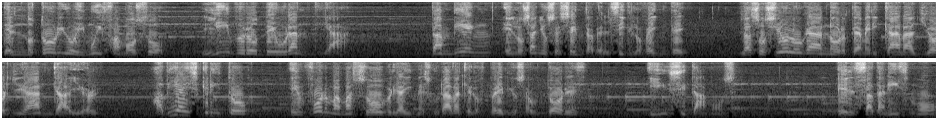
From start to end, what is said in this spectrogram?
del notorio y muy famoso Libro de Urantia. También en los años 60 del siglo XX, la socióloga norteamericana Georgie Ann Geyer había escrito en forma más sobria y mesurada que los previos autores, y citamos, el satanismo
